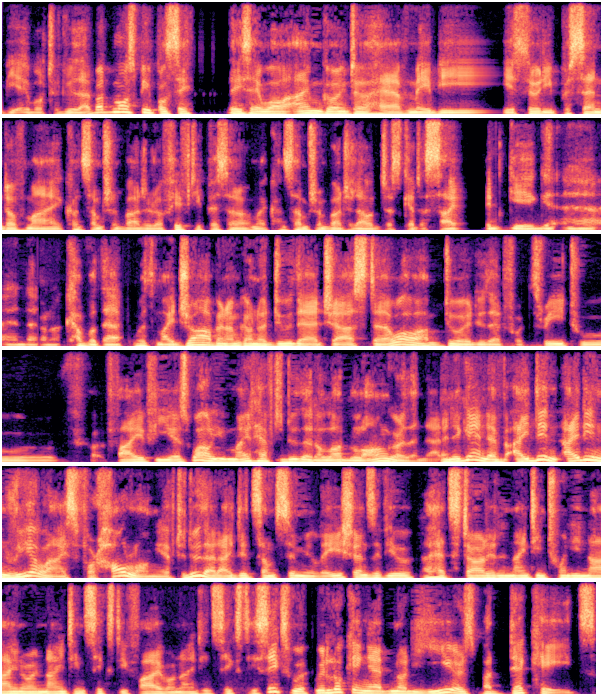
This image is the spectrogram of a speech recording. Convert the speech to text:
be able to do that. But most people say, they say, well, I'm going to have maybe 30% of my consumption budget or 50% of my consumption budget. I'll just get a side gig uh, and I'm going to cover that with my job. And I'm going to do that just, uh, well, do I do that for three to five years? Well, you might have to do that a lot longer than that. And again, if I didn't, I didn't realize for how long you have to do that. I did some simulations. If you had started in 1929 or in 1965 or 1966, we're, we're looking at not years, but decades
